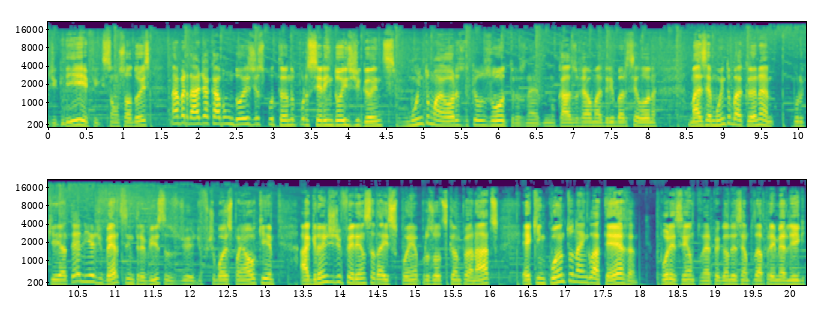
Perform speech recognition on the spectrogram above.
de grife, que são só dois, na verdade acabam dois disputando por serem dois gigantes muito maiores do que os outros, né? No caso Real Madrid e Barcelona. Mas é muito bacana porque até lia diversas entrevistas de, de, futebol espanhol que a grande diferença da Espanha para os outros campeonatos é que enquanto na Inglaterra por exemplo, né, pegando o exemplo da Premier League,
